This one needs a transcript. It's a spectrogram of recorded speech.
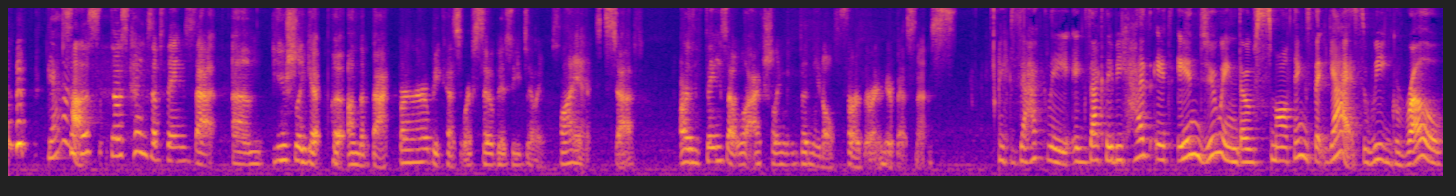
yeah. So those those kinds of things that um, usually get put on the back burner because we're so busy doing client stuff are the things that will actually move the needle further in your business. Exactly, exactly. Because it's in doing those small things that, yes, we grow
